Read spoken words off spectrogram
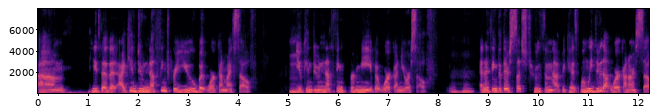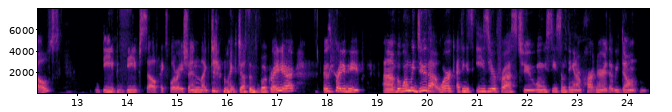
Um, he said that I can do nothing for you but work on myself. You can do nothing for me but work on yourself. And I think that there's such truth in that because when we do that work on ourselves, deep, deep self exploration, like like Justin's book right here, it was pretty deep. Um, but when we do that work, I think it's easier for us to, when we see something in our partner that we don't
